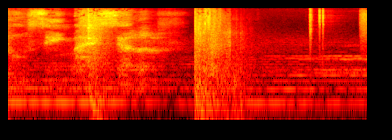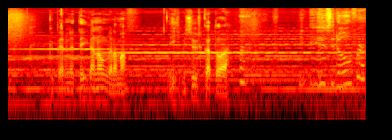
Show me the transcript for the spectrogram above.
Losing myself. Kybernetiikan ongelma. Ihmisyys katoaa. Is it over?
